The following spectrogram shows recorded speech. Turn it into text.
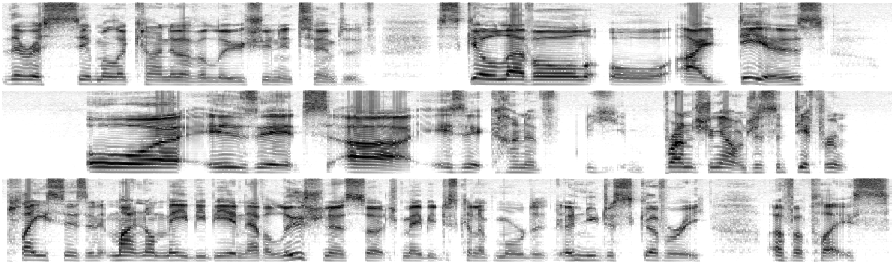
there a similar kind of evolution in terms of skill level or ideas, or is it uh, is it kind of branching out into just a different places, and it might not maybe be an evolution as such, maybe just kind of more a new discovery of a place.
